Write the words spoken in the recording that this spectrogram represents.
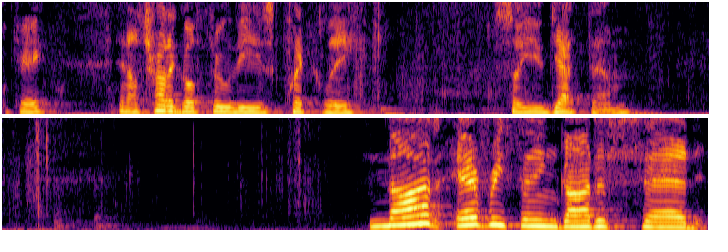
okay? And I'll try to go through these quickly so you get them. Not everything God has said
